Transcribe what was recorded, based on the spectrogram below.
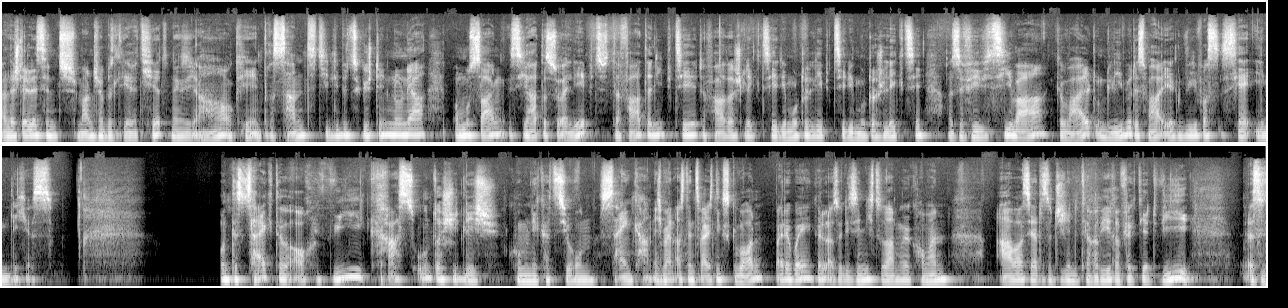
An der Stelle sind manche ein bisschen irritiert und denken sich, aha, okay, interessant, die Liebe zu gestehen. Nun ja, man muss sagen, sie hat das so erlebt. Der Vater liebt sie, der Vater schlägt sie, die Mutter liebt sie, die Mutter schlägt sie. Also für sie war Gewalt und Liebe, das war irgendwie was sehr ähnliches. Und das zeigt aber auch, wie krass unterschiedlich Kommunikation sein kann. Ich meine, aus den zwei ist nichts geworden, by the way, also die sind nicht zusammengekommen, aber sie hat das natürlich in der Therapie reflektiert, wie, also,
